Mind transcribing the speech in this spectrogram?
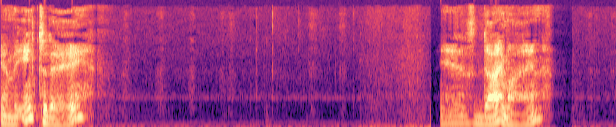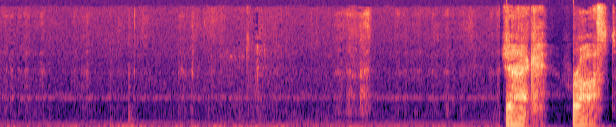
And the ink today is Diamine. Jack Frost.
